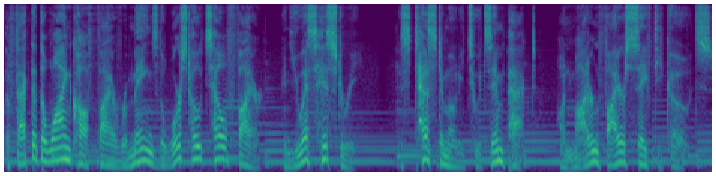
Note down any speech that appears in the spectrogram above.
the fact that the Winecoff fire remains the worst hotel fire in U.S. history is testimony to its impact on modern fire safety codes.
